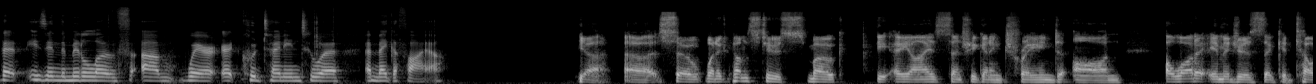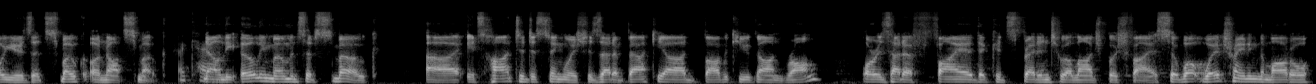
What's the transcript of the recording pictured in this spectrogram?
that is in the middle of um, where it could turn into a, a mega fire? Yeah. Uh, so when it comes to smoke, the AI is essentially getting trained on a lot of images that could tell you is it smoke or not smoke. Okay. Now, in the early moments of smoke, uh, it's hard to distinguish is that a backyard barbecue gone wrong or is that a fire that could spread into a large bushfire? So what we're training the model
